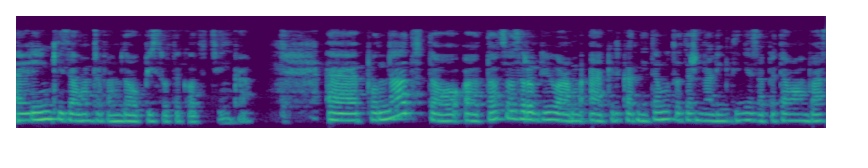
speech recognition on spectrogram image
Linki załączę Wam do opisu tego odcinka. E, ponadto e, to, co zrobiłam kilka dni temu, to też na LinkedInie zapytałam Was,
